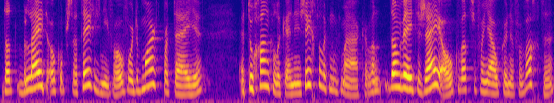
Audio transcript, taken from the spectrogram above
dat beleid ook op strategisch niveau voor de marktpartijen toegankelijk en inzichtelijk moet maken. Want dan weten zij ook wat ze van jou kunnen verwachten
